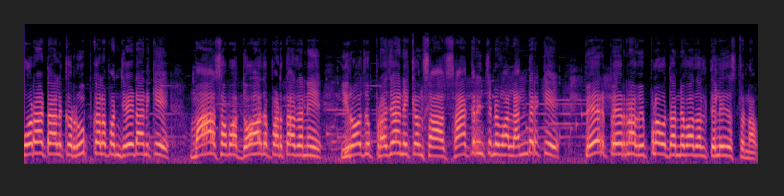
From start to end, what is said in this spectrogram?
పోరాటాలకు రూపకల్పన చేయడానికి మహాసభ దోహదపడుతుందని ఈరోజు ప్రజానికం సహ సహకరించిన వాళ్ళందరికీ పేరు పేరున విప్లవ ధన్యవాదాలు తెలియజేస్తున్నాం.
